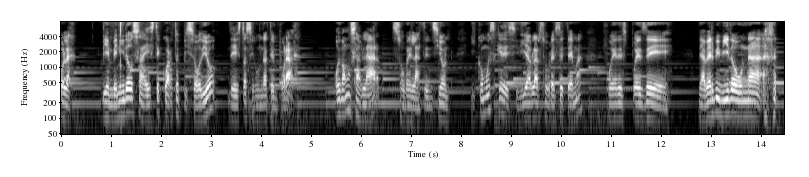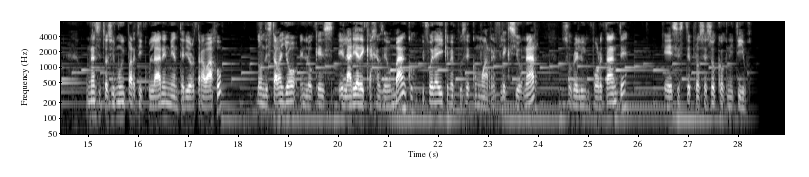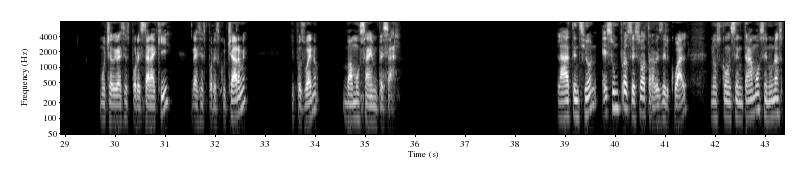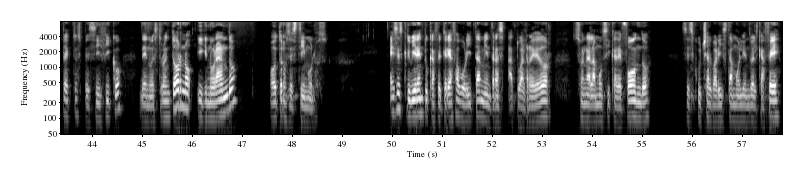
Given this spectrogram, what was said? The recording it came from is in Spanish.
Hola, bienvenidos a este cuarto episodio de esta segunda temporada. Hoy vamos a hablar sobre la atención y cómo es que decidí hablar sobre este tema fue después de, haber vivido una, una situación muy particular en mi anterior trabajo donde estaba yo en lo que es el área de cajas de un banco y fue de ahí que me puse como a reflexionar sobre lo importante que es este proceso cognitivo. Muchas gracias por estar aquí, gracias por escucharme y pues bueno, vamos a empezar. La atención es un proceso a través del cual nos concentramos en un aspecto específico de nuestro entorno, ignorando otros estímulos. Es escribir en tu cafetería favorita mientras a tu alrededor suena la música de fondo, se escucha al barista moliendo el café,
